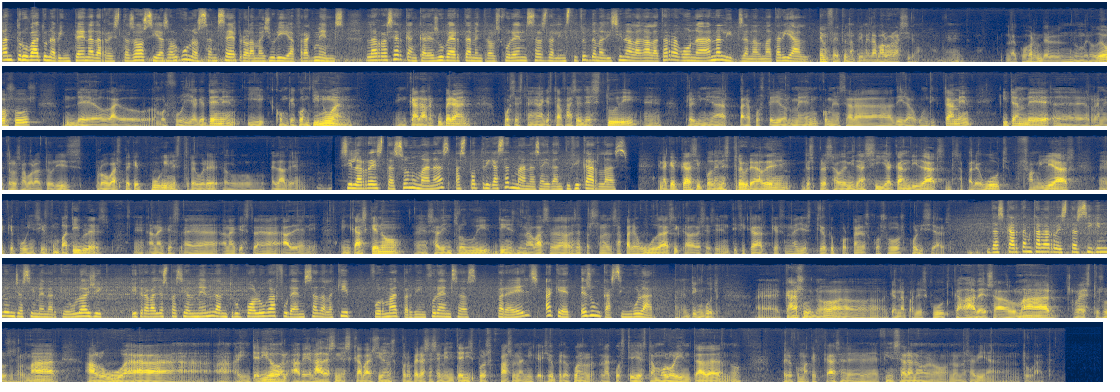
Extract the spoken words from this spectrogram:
Han trobat una vintena de restes òssies, algunos sencer, però la majoria fragments. La recerca encara és oberta mentre els forenses de l'Institut de Medicina Legal a Tarragona analitzen el material. Hem fet una primera valoració, eh? d'acord, del número d'ossos, de la, la morfologia que tenen i com que continuen encara recuperant, doncs estem en aquesta fase d'estudi eh, preliminar per a posteriorment començar a dir algun dictamen i també eh, remetre als laboratoris proves perquè puguin extreure l'ADN. Si les restes són humanes, es pot trigar setmanes a identificar-les. En aquest cas, si poden extreure ADN, després s'ha de mirar si hi ha candidats desapareguts, familiars, eh, que puguin ser compatibles eh, en, aquest, eh, en aquest ADN. En cas que no, eh, s'ha d'introduir dins d'una base de dades de persones desaparegudes i cada vegada identificar, que és una gestió que porten els cossos policials. Descarten que les restes siguin d'un jaciment arqueològic i treballa especialment l'antropòloga forense de l'equip, format per 20 forenses. Per a ells, aquest és un cas singular. Hem tingut eh, casos no? eh, que han aparegut cadàvers al mar, restos ossos al mar, algú a, a, a l'interior, a vegades en excavacions properes a cementeris pues, passa una mica això, però bueno, la qüestió ja està molt orientada, no? però com aquest cas eh, fins ara no, no, no, no s'havien trobat.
